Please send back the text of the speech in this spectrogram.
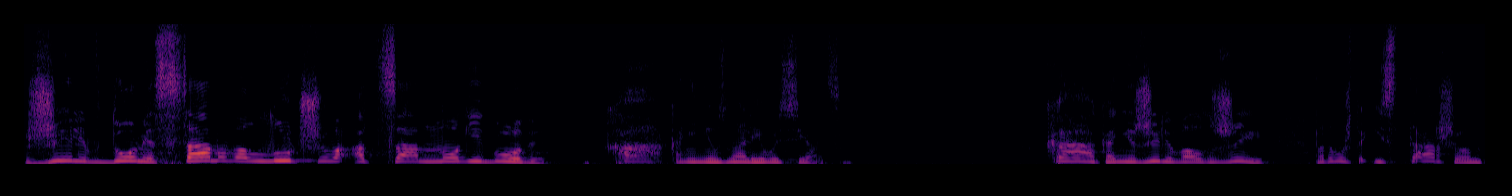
жили в доме самого лучшего отца многие годы. Как они не узнали его сердце? Как они жили во лжи? Потому что и старший, он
